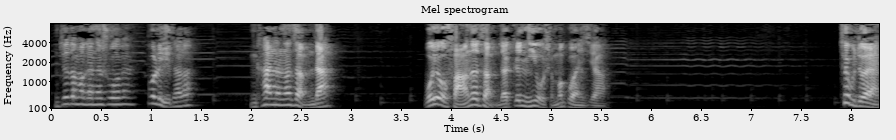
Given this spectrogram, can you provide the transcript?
你就这么跟他说呗，不理他了。你看他能怎么的？我有房子怎么的？跟你有什么关系啊？对不对？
